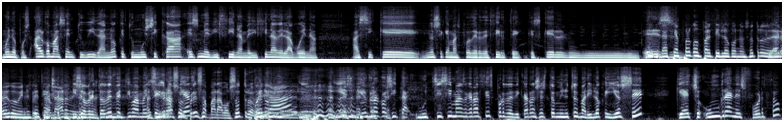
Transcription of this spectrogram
bueno, pues algo más en tu vida, ¿no? Que tu música es medicina, medicina de la buena. Así que no sé qué más poder decirte, que es que mm, eres... Gracias por compartirlo con nosotros, desde Claro, luego, venirte esta tarde. Y sobre todo, efectivamente, Ha sido una gracias. sorpresa para vosotros. Bueno, ¿eh? y, y otra cosita, muchísimas gracias por dedicarnos estos minutos, Marilo, que yo sé que ha hecho un gran esfuerzo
